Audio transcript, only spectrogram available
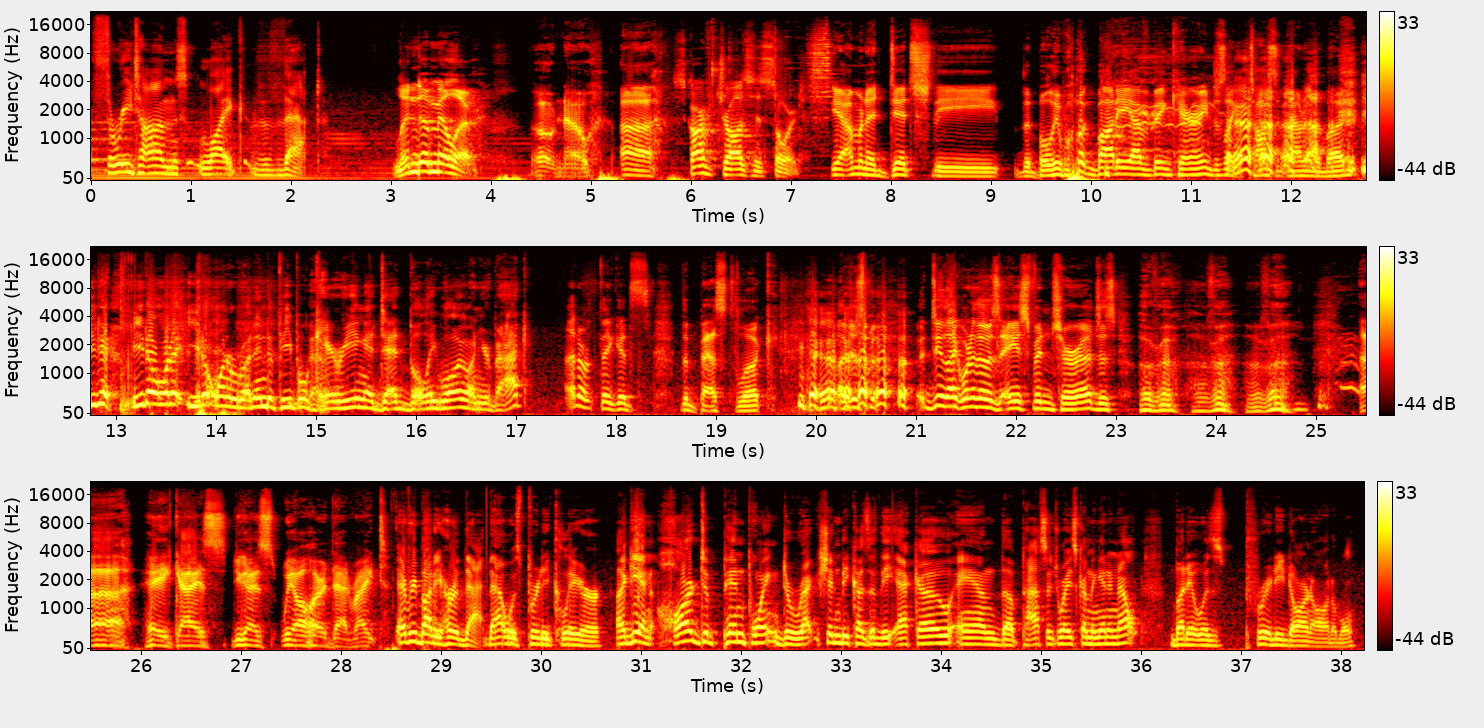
Three times like that. Linda Miller. Oh no. Uh, Skaarf draws his sword. yeah, I'm gonna ditch the the bullywug body I've been carrying. Just like toss it down in the mud. You, do, you don't want to. You don't want to run into people carrying a dead bullywug on your back. I don't think it's the best look. I just do like one of those Ace Ventura, just Uh, Hey guys, you guys, we all heard that, right? Everybody heard that. That was pretty clear. Again, hard to pinpoint direction because of the echo and the passageways coming in and out, but it was pretty darn audible.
